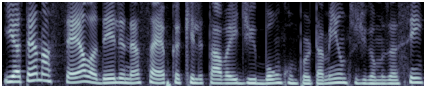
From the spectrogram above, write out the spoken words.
e até na cela dele, nessa época que ele estava aí de bom comportamento, digamos assim,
